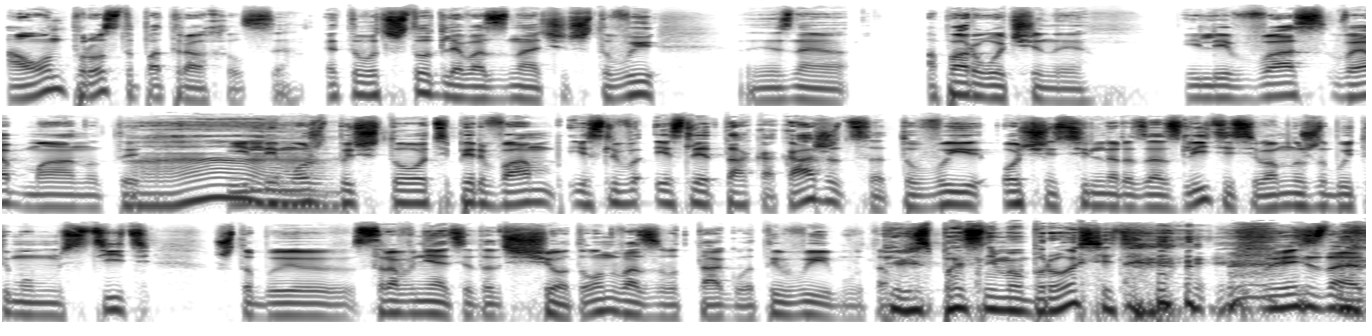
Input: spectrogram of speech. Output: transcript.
а он просто потрахался? Это вот что для вас значит? Что вы, не знаю, опорочены? Или вас, вы обмануты? А. Или, может быть, что теперь вам, если, вы- если так окажется, то вы очень сильно разозлитесь, и вам нужно будет ему мстить, чтобы сравнять этот счет. Он вас вот так вот, и вы ему там... Переспать с ним и бросить? Ну, я не знаю,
